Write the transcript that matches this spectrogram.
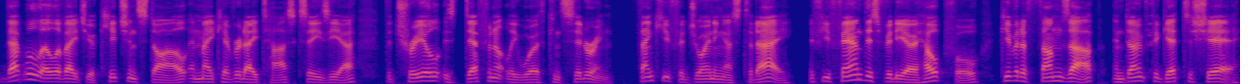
that will elevate your kitchen style and make everyday tasks easier, the Trielle is definitely worth considering. Thank you for joining us today. If you found this video helpful, give it a thumbs up and don't forget to share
